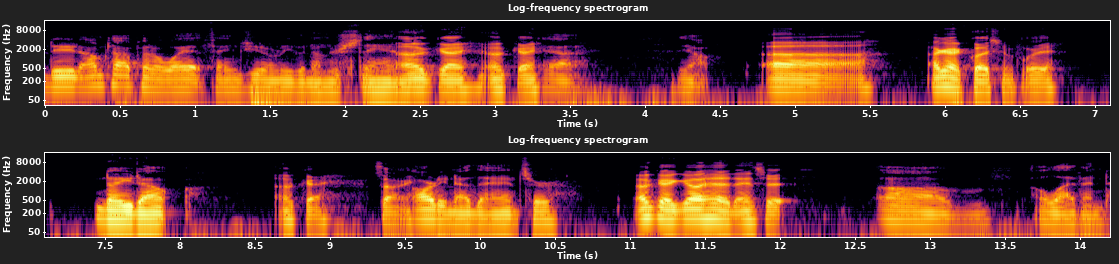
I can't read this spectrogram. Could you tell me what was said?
dude, I'm typing away at things you don't even understand. okay, okay. yeah. Uh, I got a question for you. No, you don't. Okay, sorry. I already know the answer. Okay, go ahead, answer it. Um, eleven.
